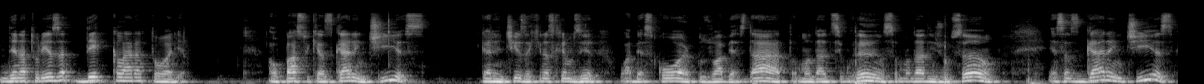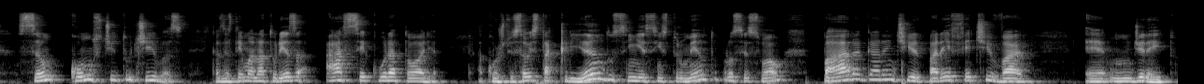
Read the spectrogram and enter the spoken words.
de natureza declaratória. Ao passo que as garantias garantias aqui nós queremos dizer o habeas corpus, o habeas data, o mandado de segurança, o mandado de injunção. Essas garantias são constitutivas, quer dizer, têm uma natureza assecuratória. A Constituição está criando sim esse instrumento processual para garantir, para efetivar é, um direito.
